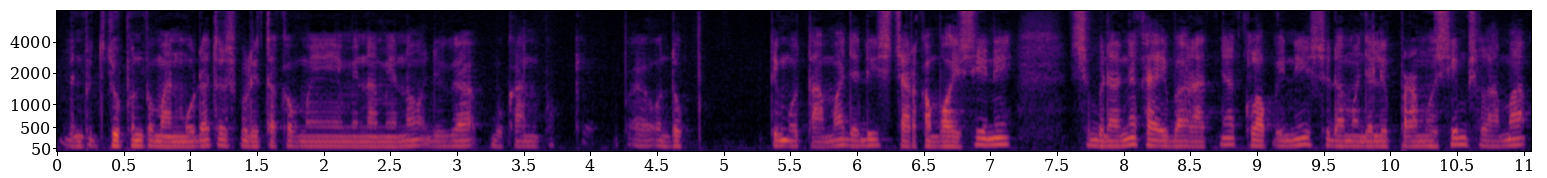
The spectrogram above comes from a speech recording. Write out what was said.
dan itu pun pemain muda terus beli Takumi Minamino juga bukan uh, untuk tim utama jadi secara komposisi ini sebenarnya kayak ibaratnya Klopp ini sudah menjadi pramusim selama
